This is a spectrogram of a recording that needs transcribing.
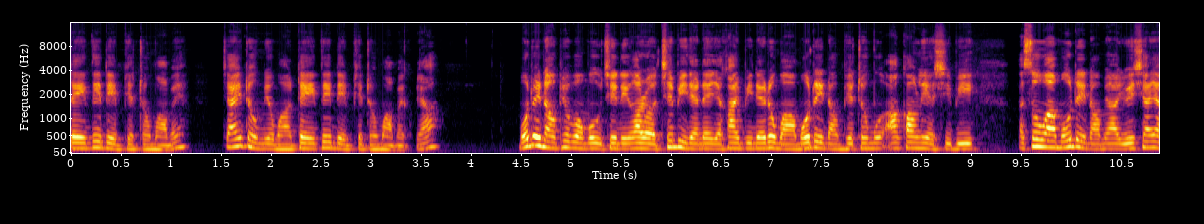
တိမ်အသင်းတင်ဖြစ်ထုံးပါမယ်။ကျိုင်းတုံမြို့မှာတိမ်အသင်းတင်ဖြစ်ထုံးပါမယ်ခင်ဗျာ။မိုးတိမ်တောင်ဖြစ်ပေါ်မှုအခြေအနေကတော့ချင်းပြည်နယ်နဲ့ရခိုင်ပြည်နယ်တို့မှာမိုးတိမ်တောင်ဖြစ်ထွန်းမှုအားကောင်းလျက်ရှိပြီး အဆိုပါမိုးတိမ်တောင်များရွေးရှားရ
